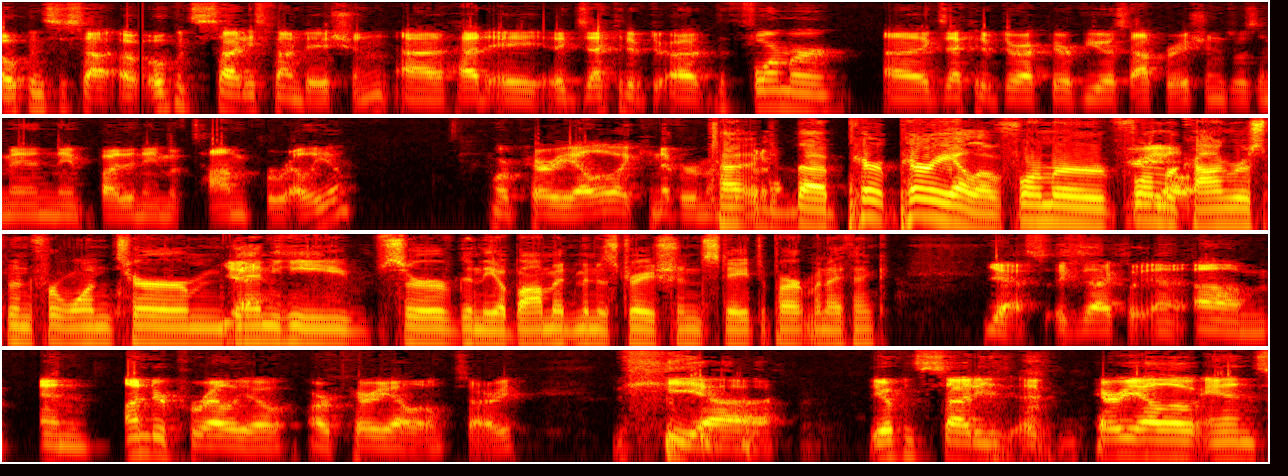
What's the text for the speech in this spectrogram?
Open, Society, uh, Open Societies Foundation, uh, had a executive, uh, the former uh, executive director of U.S. operations was a man named by the name of Tom Perello or Perriello. I can never remember. Uh, per- Perriello, former former congressman for one term. Yeah. Then he served in the Obama administration, State Department, I think. Yes, exactly. Um, and under Perriello or Perriello, sorry, the uh, the Open Society, uh, Perriello and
